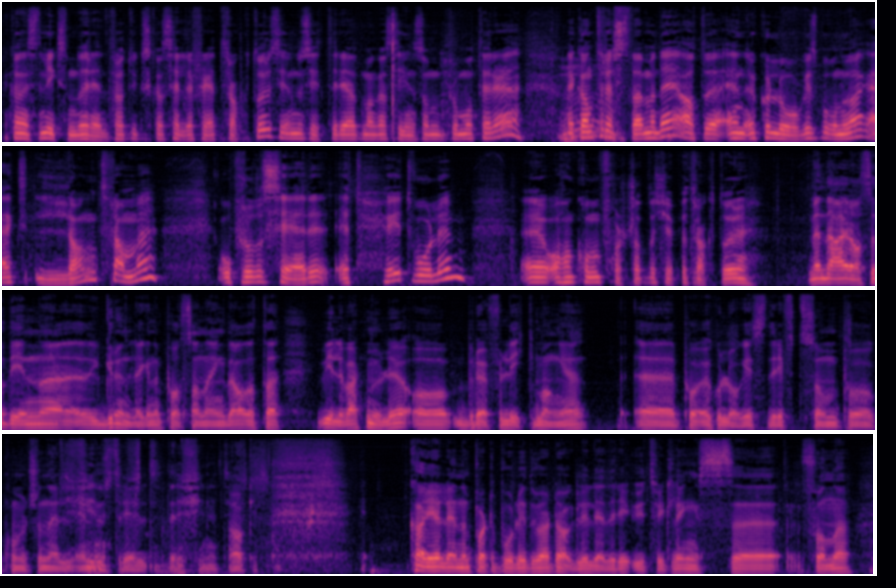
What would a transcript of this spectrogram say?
Det kan nesten virke som du er redd for at du ikke skal selge flere traktorer, siden du sitter i et magasin som promoterer det. Jeg kan trøste deg med det at en økologisk bondelag er langt framme og produserer et høyt volum, eh, og han kommer fortsatt til å kjøpe traktorer. Men det er altså din eh, grunnleggende påstand, Engdahl, at det ville vært mulig å brødfø like mange eh, på økologisk drift som på konvensjonell industriell drift? Definitivt. Okay. Kari Helene Partepoli, du er daglig leder i Utviklingsfondet.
